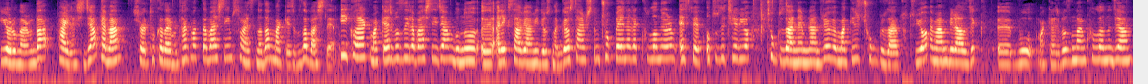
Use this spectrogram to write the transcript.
yorumlarımı da paylaşacağım. Hemen şöyle tokalarımı takmakla başlayayım. Sonrasında da makyajımıza başlayalım. İlk olarak makyaj bazıyla başlayacağım. Bunu e, Alex Avian videosunda göstermiştim. Çok beğenerek kullanıyorum. SPF 30 içeriyor. Çok güzel nemlendiriyor ve makyajı çok güzel tutuyor. Hemen birazcık e, bu makyaj bazından kullanacağım.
